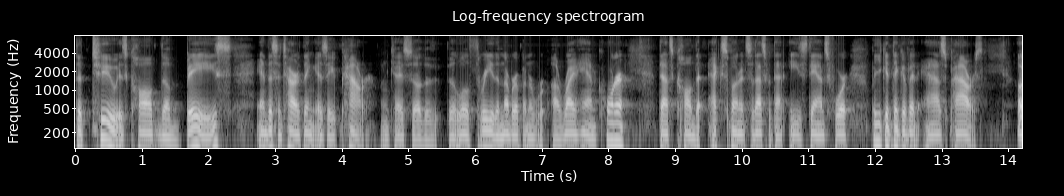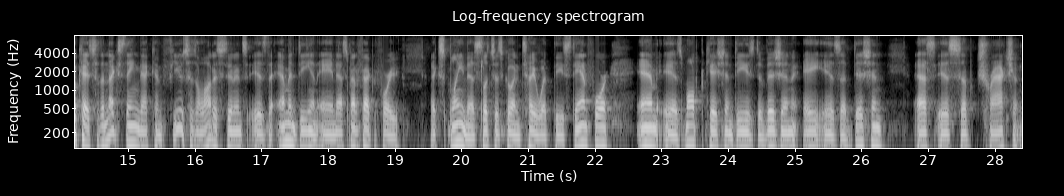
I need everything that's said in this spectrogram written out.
The 2 is called the base, and this entire thing is a power. Okay, so the, the little 3, the number up in the uh, right-hand corner, that's called the exponent, so that's what that E stands for, but you can think of it as powers. Okay, so the next thing that confuses a lot of students is the M and D and A and S. Matter of fact, before you explain this, let's just go ahead and tell you what these stand for. M is multiplication, D is division, A is addition, S is subtraction.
